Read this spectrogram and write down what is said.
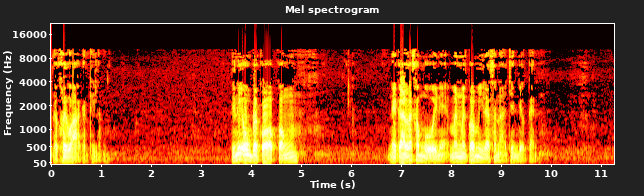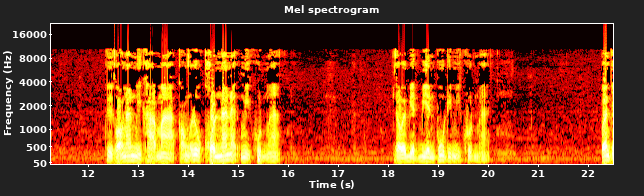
แล้วค่อยว่ากันทีหลัง ทีนี้องค์ประกอบของในการลักขโมยเนี่ย มันมันก็มีลักษณะเช่นเดียวกัน คือของนั้นมีค่ามากของลูกคนนั้นมีคุณมาก เราไปเบียดเบียนผู้ที่มีคุณมาก เพราะเจ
